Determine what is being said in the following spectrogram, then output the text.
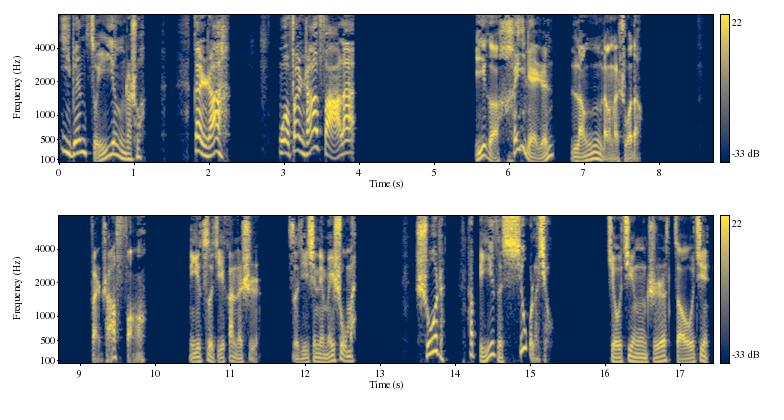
一边嘴硬着说：“干啥？我犯啥法了？”一个黑脸人冷冷的说道：“犯啥法？你自己干的事，自己心里没数吗？”说着，他鼻子嗅了嗅，就径直走进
